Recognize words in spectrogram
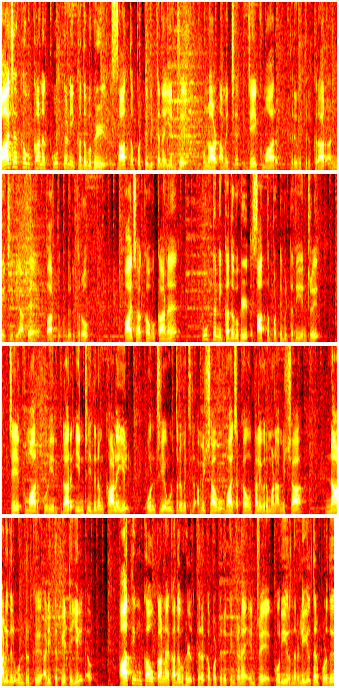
பாஜகவுக்கான கூட்டணி கதவுகள் சாத்தப்பட்டு விட்டன என்று முன்னாள் அமைச்சர் ஜெயக்குமார் தெரிவித்திருக்கிறார். அண்மை செய்தியாக பார்த்து கொண்டிருக்கிறோம். பாஜகவுக்கான கூட்டணி கதவுகள் சாத்தப்பட்டு விட்டது என்று ஜெயக்குமார் கூறியிருக்கிறார். இன்றைய தினம் காலையில் ஒன்றிய உள்துறை அமைச்சர் அமித்ஷாவும் பாஜகவும் தலைவருமான அமித்ஷா நாளிதழ் ஒன்றுக்கு அளித்த பேட்டியில் அதிமுகவுக்கான கதவுகள் திறக்கப்பட்டிருக்கின்றன என்று கூறியிருந்த நிலையில் தற்பொழுது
